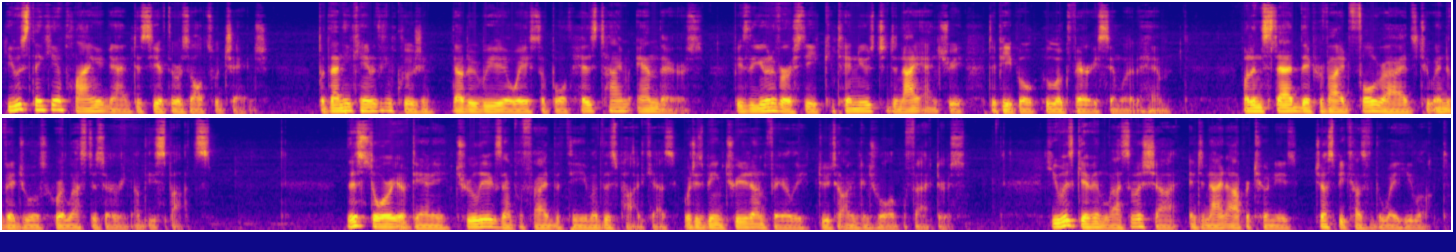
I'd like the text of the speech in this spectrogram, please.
He was thinking of applying again to see if the results would change, but then he came to the conclusion that it would be a waste of both his time and theirs, because the university continues to deny entry to people who look very similar to him. But instead, they provide full rides to individuals who are less deserving of these spots. This story of Danny truly exemplified the theme of this podcast, which is being treated unfairly due to uncontrollable factors. He was given less of a shot and denied opportunities just because of the way he looked.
